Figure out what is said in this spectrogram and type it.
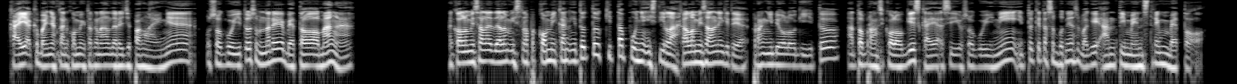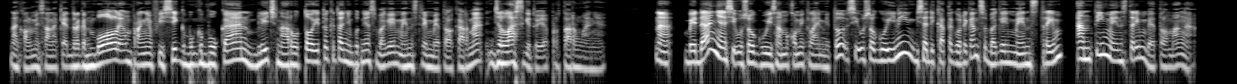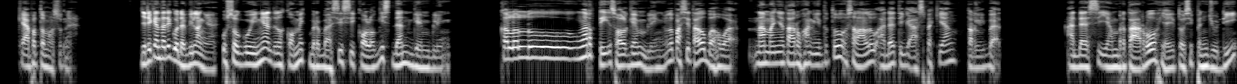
Kayak kebanyakan komik terkenal dari Jepang lainnya, Usogui itu sebenarnya battle manga Nah, kalau misalnya dalam istilah perkomikan itu tuh kita punya istilah. Kalau misalnya gitu ya, perang ideologi itu atau perang psikologis kayak si Usogu ini, itu kita sebutnya sebagai anti-mainstream battle. Nah, kalau misalnya kayak Dragon Ball yang perangnya fisik, gebuk-gebukan, Bleach, Naruto itu kita nyebutnya sebagai mainstream battle karena jelas gitu ya pertarungannya. Nah, bedanya si Usogui sama komik lain itu, si Usogui ini bisa dikategorikan sebagai mainstream, anti-mainstream battle manga. Kayak apa tuh maksudnya? Jadi kan tadi gue udah bilang ya, Usogu ini adalah komik berbasis psikologis dan gambling. Kalau lu ngerti soal gambling, lu pasti tahu bahwa namanya taruhan itu tuh selalu ada tiga aspek yang terlibat. Ada si yang bertaruh, yaitu si penjudi,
